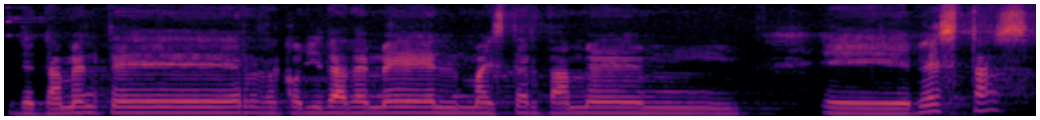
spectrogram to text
de tamén ter recollida de mel, máis ter tamén eh, vestas,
